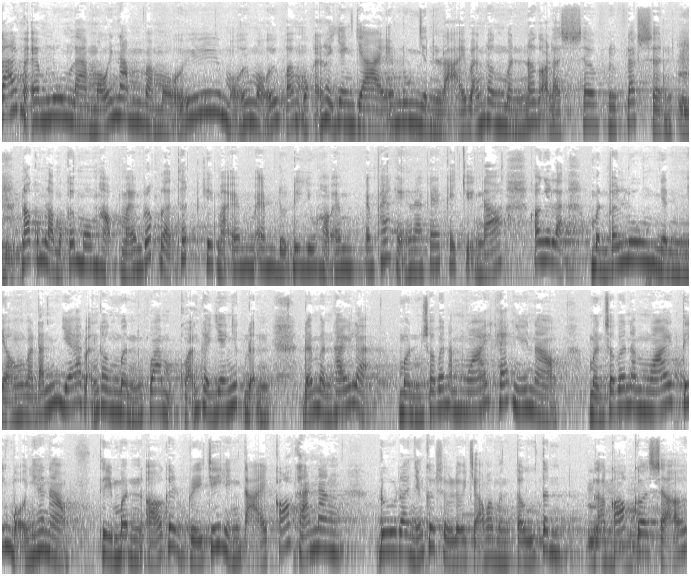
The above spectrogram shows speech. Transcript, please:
cái mà em luôn làm mỗi năm và mỗi mỗi mỗi khoảng một khoảng thời gian dài em luôn nhìn lại bản thân mình nó gọi là self reflection nó cũng là một cái môn học mà em rất là thích khi mà em em được đi du học em em phát hiện ra cái cái chuyện đó. Có nghĩa là mình phải luôn nhìn nhận và đánh giá bản thân mình qua một khoảng thời gian nhất định để mình thấy là mình so với năm ngoái khác như thế nào mình so với năm ngoái tiến bộ như thế nào. Thì mình ở cái vị trí hiện tại có khả năng đưa ra những cái sự lựa chọn mà mình tự tin là có cơ sở.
